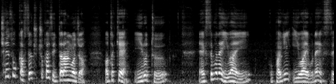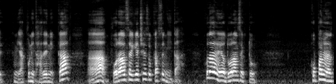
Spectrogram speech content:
최소값을 추측할 수 있다는 거죠. 어떻게? 2루트 x분의 2y 곱하기 2y분의 x. 그럼 약분이 다 되니까 아 보라색의 최소값은 2다. 그 다음에 요 노란색도 곱하면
